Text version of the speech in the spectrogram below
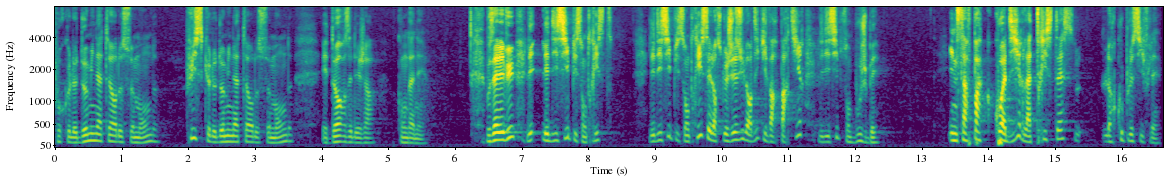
pour que le dominateur de ce monde, puisque le dominateur de ce monde est d'ores et déjà condamné. Vous avez vu, les, disciples, ils sont tristes. Les disciples, ils sont tristes, et lorsque Jésus leur dit qu'il va repartir, les disciples sont bouche bée. Ils ne savent pas quoi dire, la tristesse leur coupe le sifflet.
